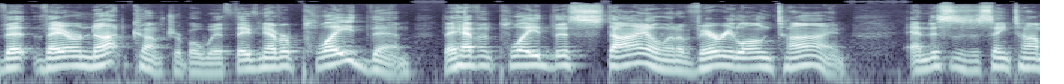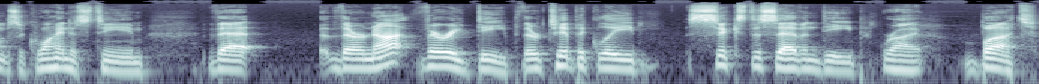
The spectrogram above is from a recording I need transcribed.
that they are not comfortable with. They've never played them. They haven't played this style in a very long time. And this is a St. Thomas Aquinas team that they're not very deep. They're typically six to seven deep. Right. But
